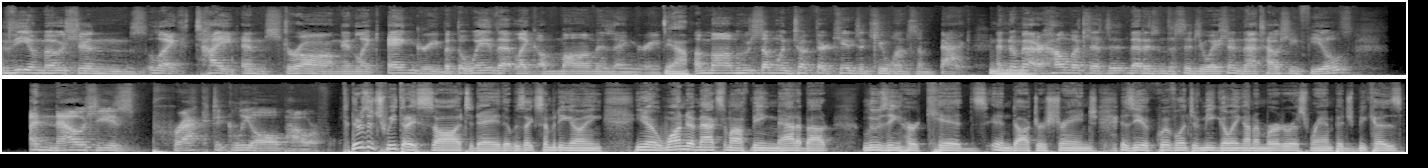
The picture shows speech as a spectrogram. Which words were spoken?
the emotions like tight and strong and like angry, but the way that like a mom is angry. Yeah. A mom who someone took their kids and she wants them back. And Mm-hmm. no matter how much that's, that isn't the situation, that's how she feels. And now she's practically all powerful. There was a tweet that I saw today that was like somebody going, you know, Wanda Maximoff being mad about losing her kids in Doctor Strange is the equivalent of me going on a murderous rampage because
